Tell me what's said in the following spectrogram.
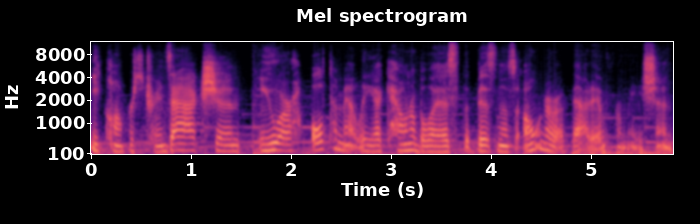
e-commerce transaction. You are ultimately accountable as the business owner of that information.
